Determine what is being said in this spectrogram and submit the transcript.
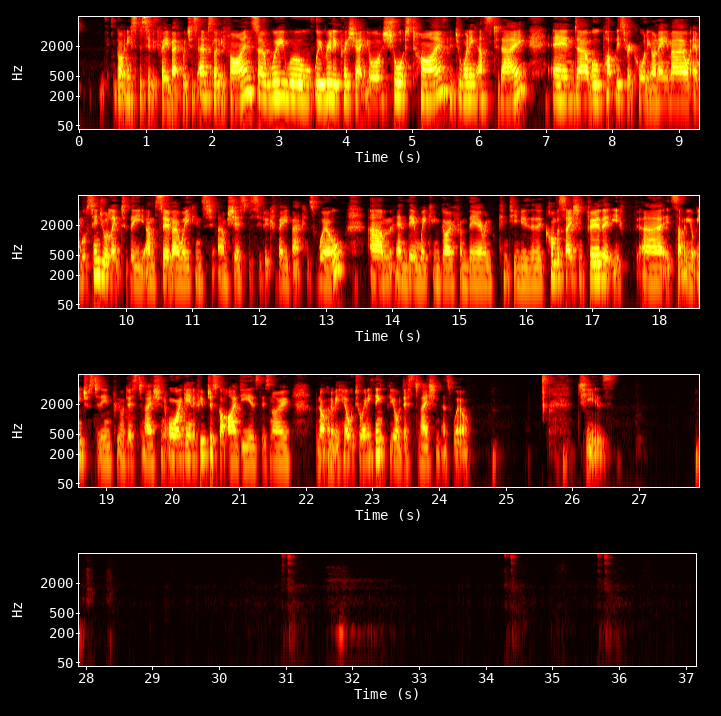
got any specific feedback, which is absolutely fine. So we will, we really appreciate your short time for joining us today, and uh, we'll pop this recording on email, and we'll send you a link to the um, survey where you can um, share specific feedback as well, um, and then we can go from there and continue the conversation further if uh, it's something you're interested in for your destination, or again if you've just got ideas, there's no, we're not going to be held to anything for your destination as well. Cheers.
